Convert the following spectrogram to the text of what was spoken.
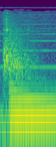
gospel.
